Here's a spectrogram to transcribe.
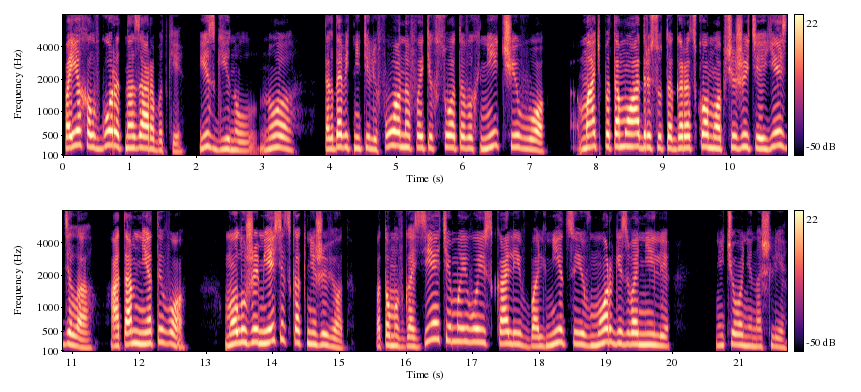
Поехал в город на заработки и сгинул. Но тогда ведь ни телефонов этих сотовых, ничего. Мать по тому адресу-то городскому общежитию ездила, а там нет его. Мол, уже месяц как не живет. Потом и в газете мы его искали, и в больнице, и в морге звонили. Ничего не нашли.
